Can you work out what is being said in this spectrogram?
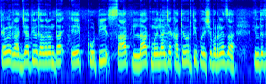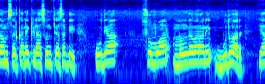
त्यामुळे राज्यातील साधारणतः एक कोटी साठ लाख महिलांच्या खात्यावरती पैसे भरण्याचा इंतजाम सरकारने केला असून त्यासाठी उद्या सोमवार मंगळवार आणि बुधवार या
